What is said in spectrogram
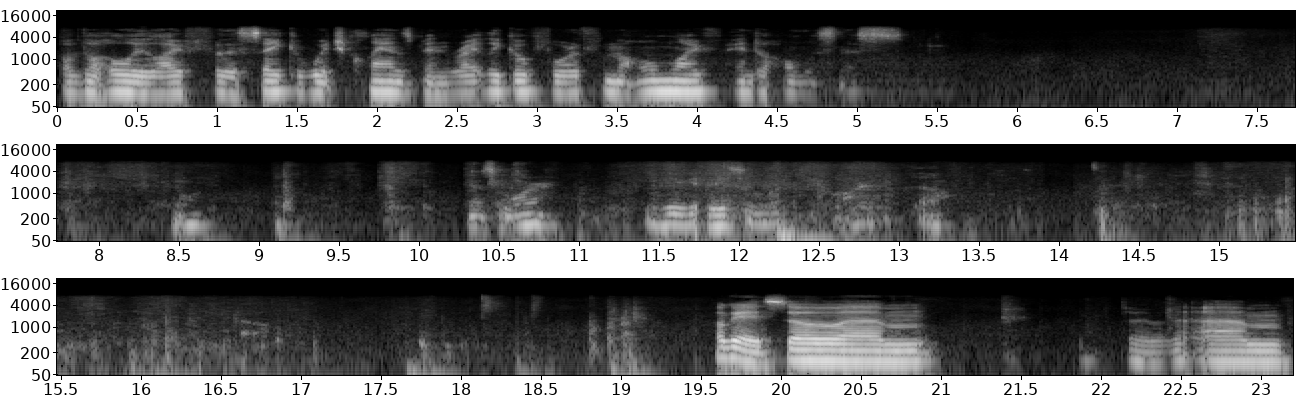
of the holy life for the sake of which clansmen rightly go forth from the home life into homelessness. There's more. Can you get me some more? Okay, so um, sorry about that. Um,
